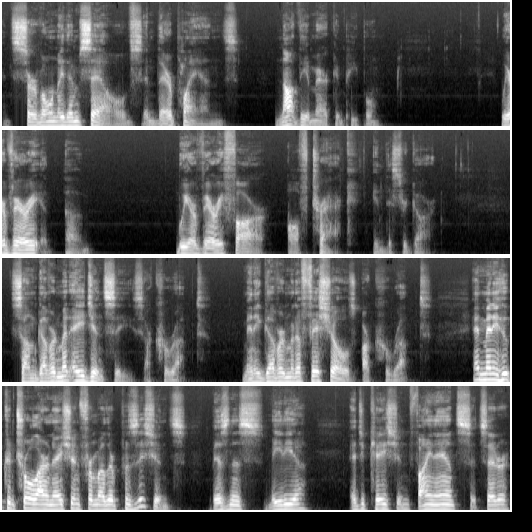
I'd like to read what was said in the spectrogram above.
and serve only themselves and their plans, not the American people. We are very, um, we are very far off track in this regard. Some government agencies are corrupt. Many government officials are corrupt. And many who control our nation from other positions, business, media, education, finance, etc.,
